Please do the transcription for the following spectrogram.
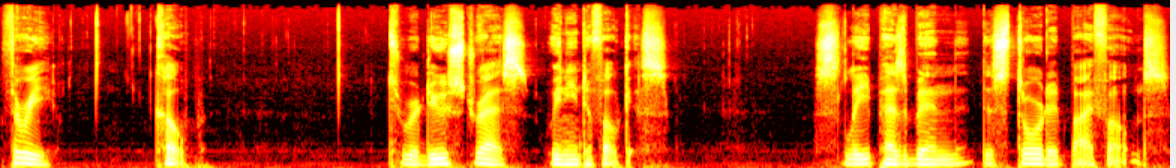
3. Cope. To reduce stress, we need to focus. Sleep has been distorted by phones.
